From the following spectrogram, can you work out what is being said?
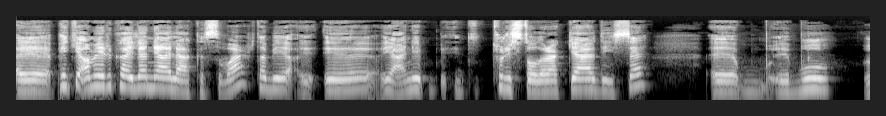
e, peki Amerika ile ne alakası var? Tabii e, yani turist olarak geldiyse e, bu e,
